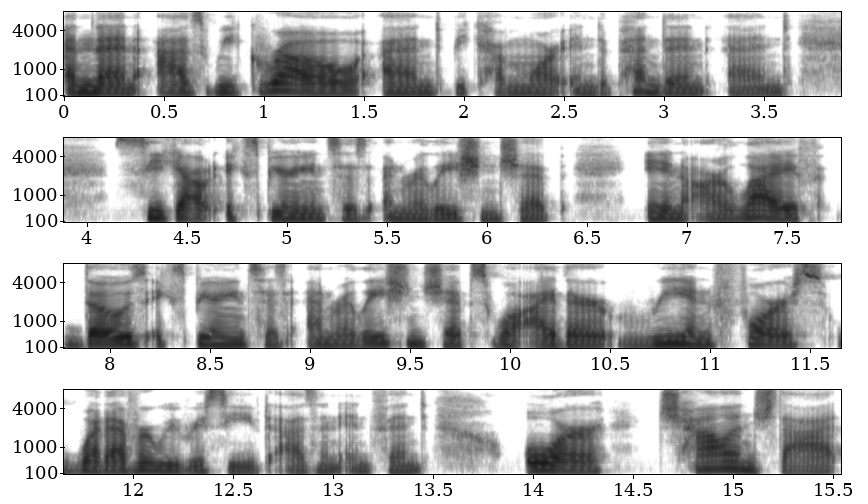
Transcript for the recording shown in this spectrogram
And then as we grow and become more independent and seek out experiences and relationship in our life, those experiences and relationships will either reinforce whatever we received as an infant or challenge that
